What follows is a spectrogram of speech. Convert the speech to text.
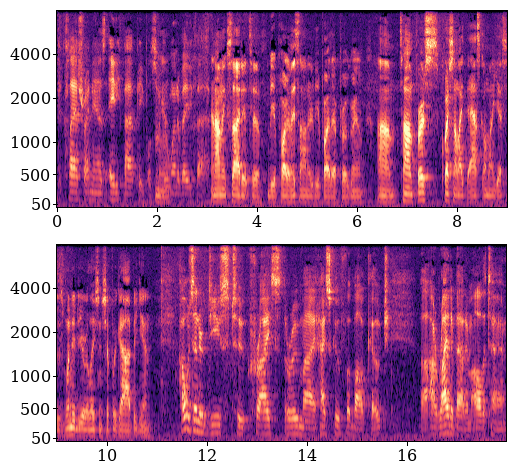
the class right now is 85 people. So Man. you're one of 85. and I'm excited to be a part of it. It's an honor to be a part of that program. Um, Thom, first question I like to ask all my guests is when did your relationship with God begin? I was introduced to Christ through my high school football coach. Uh, I write about him all the time.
